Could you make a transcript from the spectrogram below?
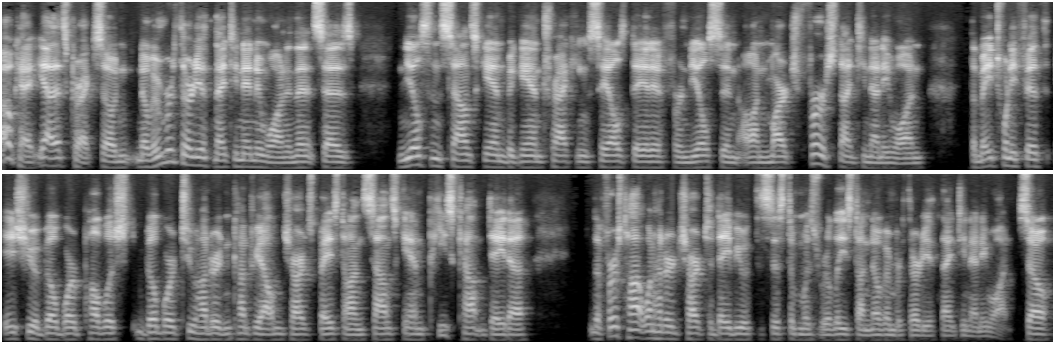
okay, yeah, that's correct. So November 30th, 1991. And then it says Nielsen SoundScan began tracking sales data for Nielsen on March 1st, 1991. The May 25th issue of Billboard published Billboard 200 and country album charts based on SoundScan piece count data. The first Hot 100 chart to debut with the system was released on November 30th, 1991. So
